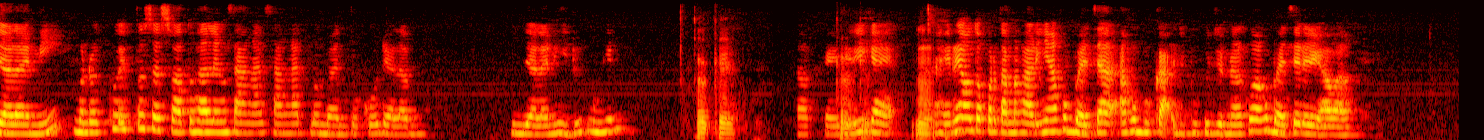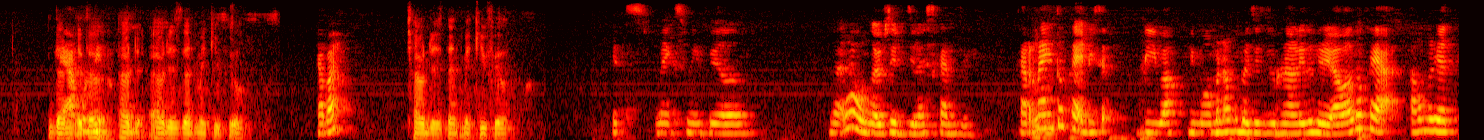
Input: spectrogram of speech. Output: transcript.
jalani, menurutku itu sesuatu hal yang sangat-sangat membantuku dalam menjalani hidup mungkin. oke Oke, Keren, jadi kayak Nah. akhirnya untuk pertama kalinya aku baca, aku buka buku jurnalku, aku baca dari awal. dan Ya, aku itu how, how does that make you feel Apa? how does that make you feel it makes me feel nggak tahu nggak bisa dijelaskan sih karena Hmm. itu kayak di di waktu di momen aku baca jurnal itu dari awal tuh kayak aku melihat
